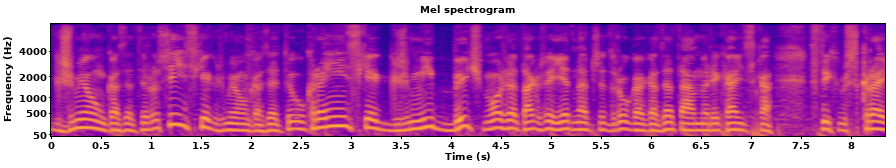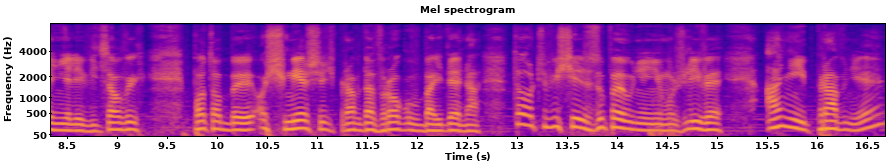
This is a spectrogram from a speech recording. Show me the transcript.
Grzmią gazety rosyjskie, grzmią gazety ukraińskie, grzmi być może także jedna czy druga gazeta amerykańska z tych już skrajnie lewicowych, po to, by ośmieszyć, prawda, wrogów Bidena. To oczywiście jest zupełnie niemożliwe, ani prawnie,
